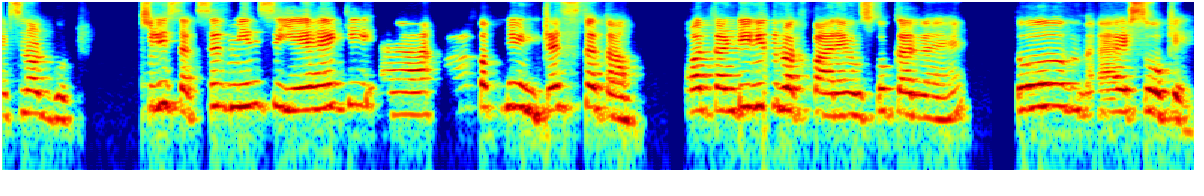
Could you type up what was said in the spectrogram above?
it's not good actually success means ये है कि आप अपने इंटरेस्ट का काम और कंटिन्यू रख पा रहे हैं उसको कर रहे हैं तो इट्स ओके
